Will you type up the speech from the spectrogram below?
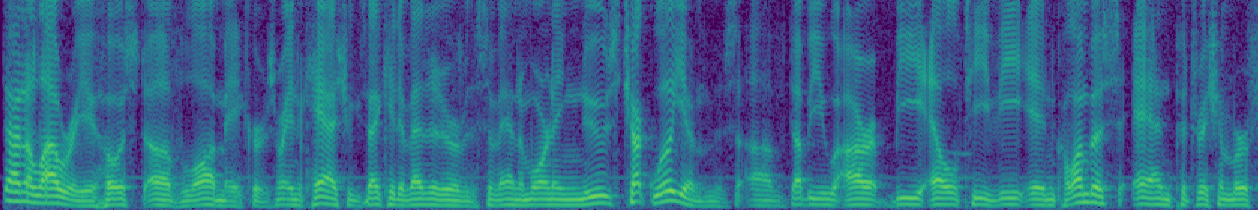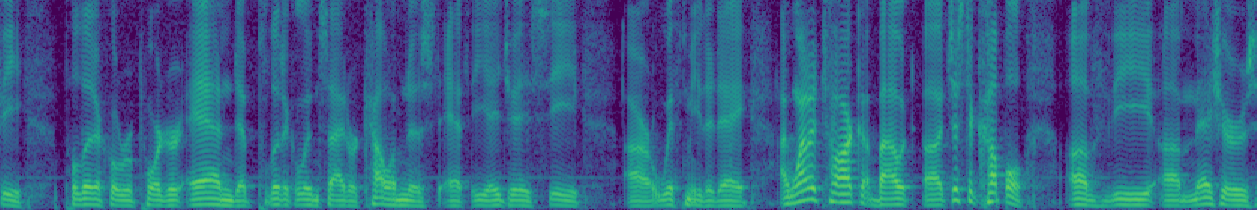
Donna Lowry, host of Lawmakers, Rana Cash, executive editor of the Savannah Morning News, Chuck Williams of WRBL TV in Columbus, and Patricia Murphy, political reporter and political insider columnist at the AJC, are with me today. I want to talk about uh, just a couple of the uh, measures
